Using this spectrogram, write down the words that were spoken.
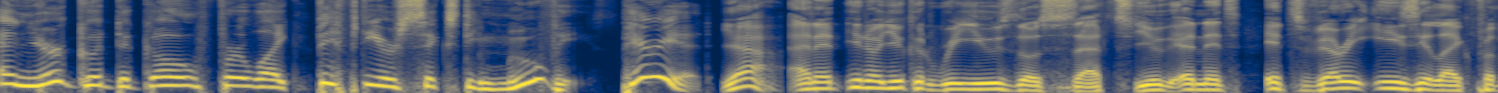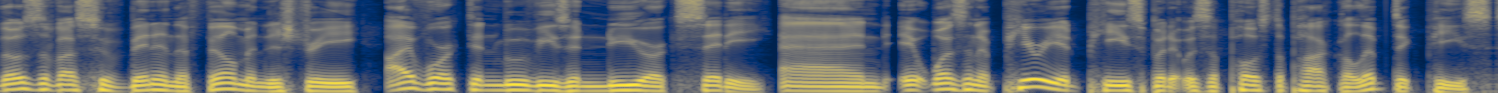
and you're good to go for like 50 or 60 movies. Period. Yeah, and it you know you could reuse those sets. You and it's it's very easy. Like for those of us who've been in the film industry, I've worked in movies in New York City, and it wasn't a period piece, but it was a post-apocalyptic piece.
